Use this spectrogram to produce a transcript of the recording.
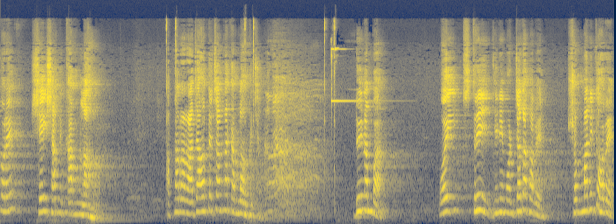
করে, সেই স্বামী কামলা হন। আপনারা রাজা হতে চান না, কামলা হতে চান? দুই নম্বর, ওই স্ত্রী যিনি মর্যাদা পাবেন, সম্মানিত হবেন,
